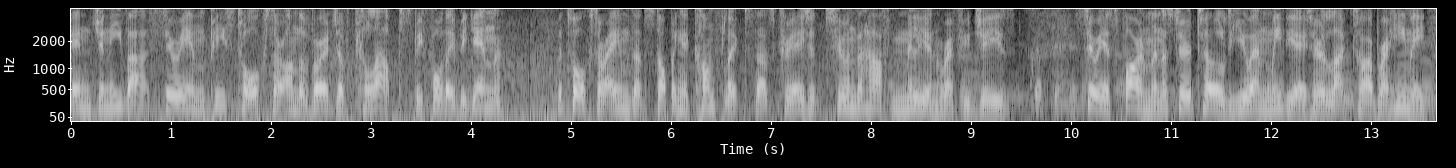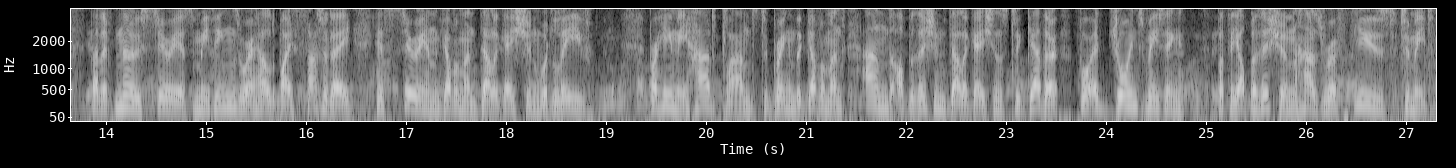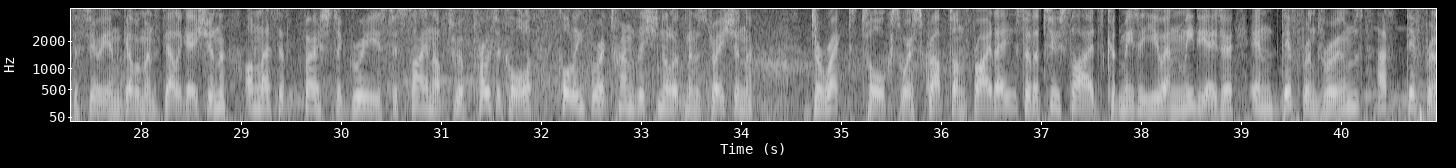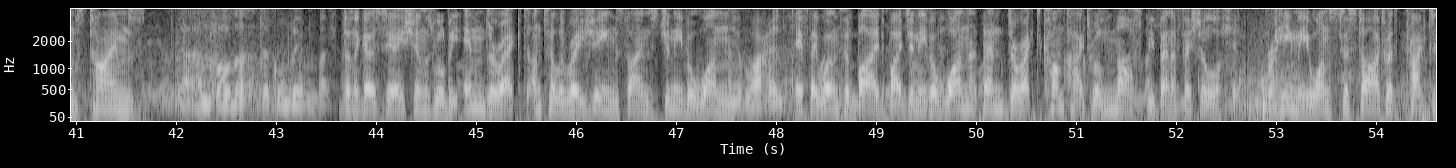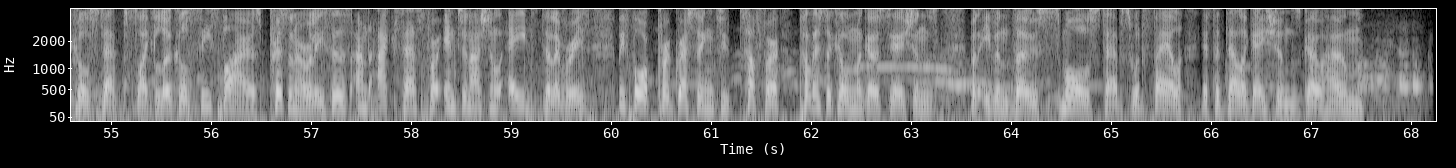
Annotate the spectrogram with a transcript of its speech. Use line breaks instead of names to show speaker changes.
In Geneva, Syrian peace talks are on the verge of collapse before they begin. The talks are aimed at stopping a conflict that's created two and a half million refugees. Syria's foreign minister told UN mediator Lakhdar Brahimi that if no serious meetings were held by Saturday, his Syrian government delegation would leave. Brahimi had planned to bring the government and opposition delegations together for a joint meeting, but the opposition has refused to meet the Syrian government delegation unless it first agrees to sign up to a protocol calling for a transitional administration. Direct talks were scrapped on Friday so the two sides could meet a UN mediator in different rooms at different times. The negotiations will be indirect until the regime signs Geneva 1. If they won't abide by Geneva 1, then direct contact will not be beneficial. Brahimi wants to start with practical steps like local ceasefires, prisoner releases, and access for international aid deliveries before progressing to tougher political negotiations. But even those small steps would fail if the delegations go home.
